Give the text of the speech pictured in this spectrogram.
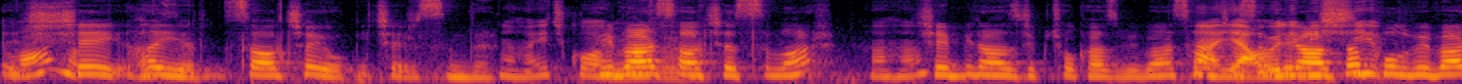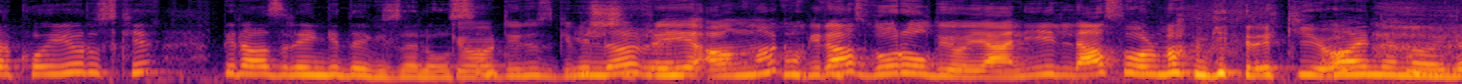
E, var mı? Şey Hazır. hayır salça yok içerisinde. Aha, hiç koymuyoruz Biber öyle. salçası var. Hı. Şey birazcık çok az biber ya salçası. öyle bir biraz şey- da pul biber koyuyoruz ki biraz rengi de güzel olsun. Gördüğünüz gibi İlla şifreyi renk- almak biraz zor oluyor yani illa sormam gerekiyor. Aynen öyle.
